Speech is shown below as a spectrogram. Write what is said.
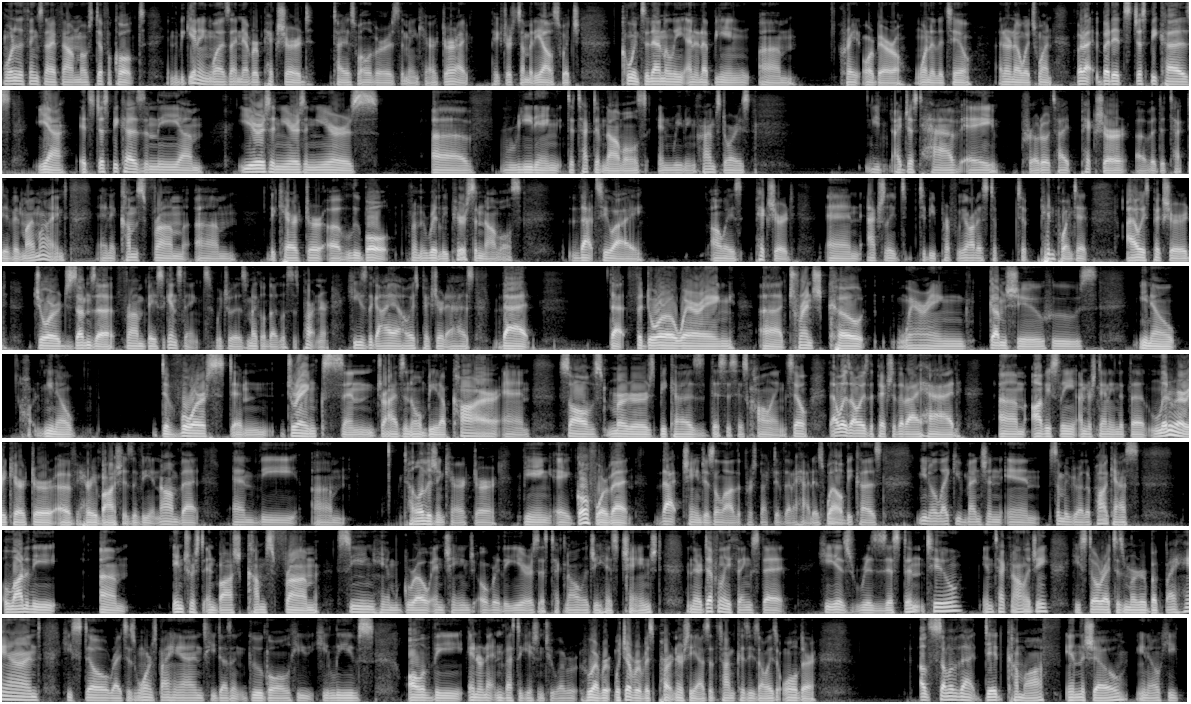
one of the things that I found most difficult in the beginning was I never pictured Titus Welliver as the main character. I pictured somebody else, which coincidentally ended up being um, Crate or Barrel, one of the two. I don't know which one, but I, but it's just because, yeah, it's just because in the um, years and years and years of reading detective novels and reading crime stories, you, I just have a prototype picture of a detective in my mind, and it comes from um, the character of Lou Boldt from the Ridley Pearson novels. That's who I always pictured, and actually, to, to be perfectly honest, to to pinpoint it, I always pictured George Dzundza from Basic Instinct, which was Michael Douglas's partner. He's the guy I always pictured as that that fedora wearing, uh, trench coat wearing gumshoe who's you know you know divorced and drinks and drives an old beat up car and solves murders because this is his calling. So that was always the picture that I had. Um, obviously, understanding that the literary character of Harry Bosch is a Vietnam vet and the um, television character being a Gulf War vet, that changes a lot of the perspective that I had as well. Because, you know, like you've mentioned in some of your other podcasts, a lot of the um, interest in Bosch comes from seeing him grow and change over the years as technology has changed. And there are definitely things that he is resistant to in technology. He still writes his murder book by hand. He still writes his warrants by hand. He doesn't Google. He he leaves all of the internet investigation to whoever, whoever whichever of his partners he has at the time because he's always older. Uh, some of that did come off in the show. You know, he,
